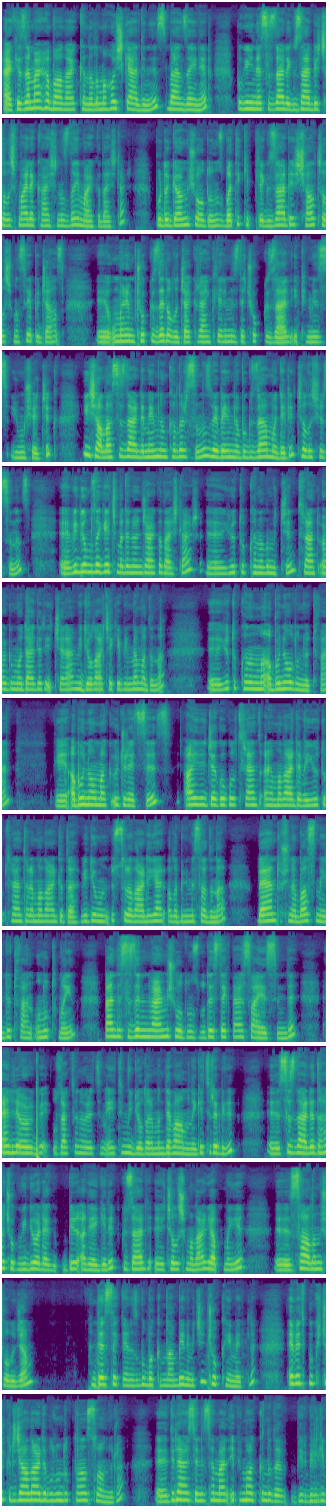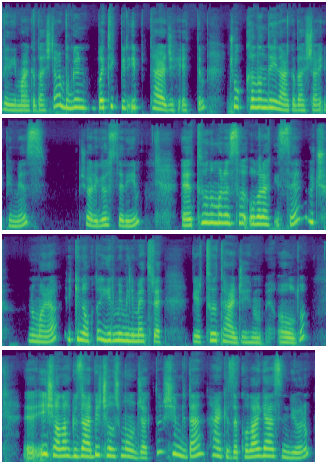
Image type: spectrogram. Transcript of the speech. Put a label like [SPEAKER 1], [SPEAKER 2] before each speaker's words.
[SPEAKER 1] Herkese merhabalar, kanalıma hoş geldiniz. Ben Zeynep. Bugün yine sizlerle güzel bir çalışmayla karşınızdayım arkadaşlar. Burada görmüş olduğunuz batik iple güzel bir şal çalışması yapacağız. Ee, Umarım çok güzel olacak. Renklerimiz de çok güzel, ipimiz yumuşacık. İnşallah sizler de memnun kalırsınız ve benimle bu güzel modeli çalışırsınız. Ee, Videomuza geçmeden önce arkadaşlar e, YouTube kanalım için trend örgü modelleri içeren videolar çekebilmem adına e, YouTube kanalıma abone olun lütfen. E, abone olmak ücretsiz. Ayrıca Google Trend aramalarda ve YouTube Trend aramalarda da videomun üst sıralarda yer alabilmesi adına beğen tuşuna basmayı lütfen unutmayın. Ben de sizlerin vermiş olduğunuz bu destekler sayesinde elle örgü uzaktan öğretim eğitim videolarımın devamını getirebilip e, sizlerle daha çok video ile bir araya gelip güzel e, çalışmalar yapmayı e, sağlamış olacağım. Destekleriniz bu bakımdan benim için çok kıymetli. Evet bu küçük ricalarda bulunduktan sonra e, dilerseniz hemen ipim hakkında da bir bilgi vereyim arkadaşlar. Bugün batik bir ip tercih ettim. Çok kalın değil arkadaşlar ipimiz. Şöyle göstereyim. E, tığ numarası olarak ise 3 numara 2.20 milimetre bir tığ tercihim oldu. E, İnşallah güzel bir çalışma olacaktır. Şimdiden herkese kolay gelsin diyorum.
